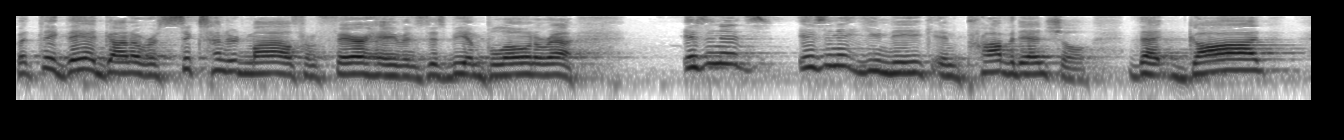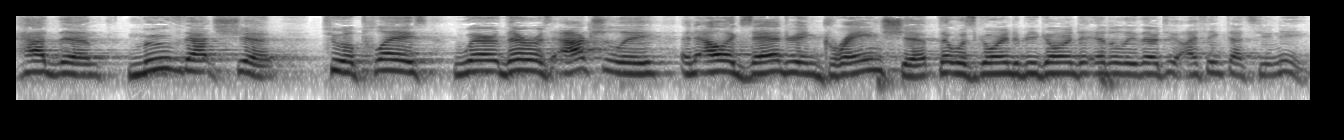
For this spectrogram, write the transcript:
But think, they had gone over 600 miles from Fair Havens, just being blown around. Isn't it isn't it unique and providential that God had them move that ship to a place where there was actually an Alexandrian grain ship that was going to be going to Italy there too? I think that's unique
